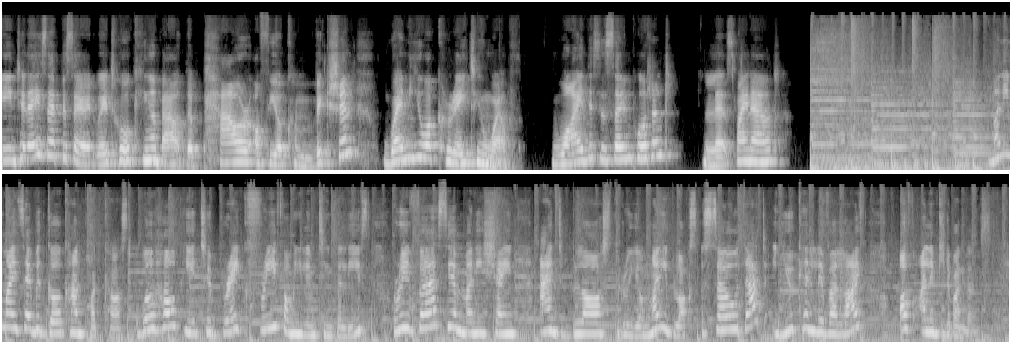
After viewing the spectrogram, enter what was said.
In today's episode, we're talking about the power of your conviction when you are creating wealth. Why this is so important? Let's find out. Money Mindset with Gul Khan podcast will help you to break free from your limiting beliefs, reverse your money shame, and blast through your money blocks so that you can live a life of unlimited abundance.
